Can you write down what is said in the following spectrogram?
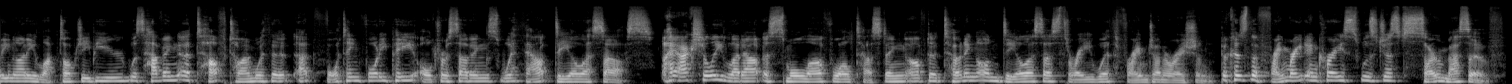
4090 laptop GPU was having a tough time with it at 1440p ultra settings without DLSS. I actually let out a small laugh while testing after turning on DLSS 3 with frame generation, because the frame rate increase was just so massive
